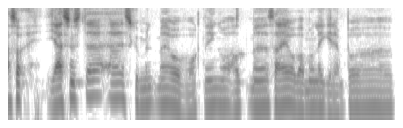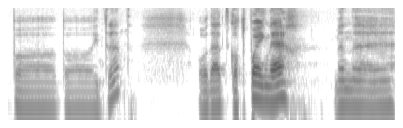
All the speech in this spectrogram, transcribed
altså, Jeg syns det er skummelt med overvåkning og alt med seg, og hva man legger igjen på, på, på internett. Og det er et godt poeng, det. Men eh,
